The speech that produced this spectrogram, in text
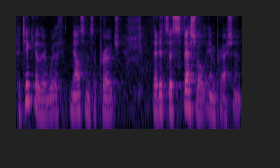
particular with Nelson's approach, that it's a special impression.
